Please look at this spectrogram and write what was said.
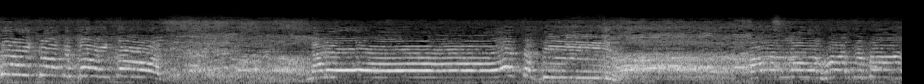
Boycott, boycott! Nare takbir! Allahu Akbar!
